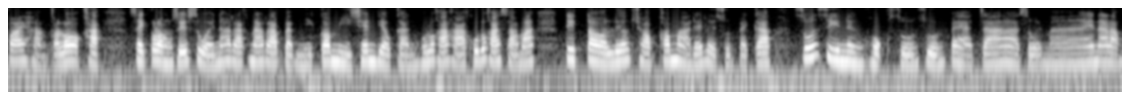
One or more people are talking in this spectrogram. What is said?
ฝ้ายหางกระรอกค่ะ ใส่กล่องสวยๆน่ารักน่ารักแบบนี้ก็มีเช่นเดียวกันคุณลูกค้าคะคุณลูกค้าสามารถติดต่อเลือกช็อปเข้ามาได้เลย 089 0416008 จ้า สวยไหมน่ารัก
